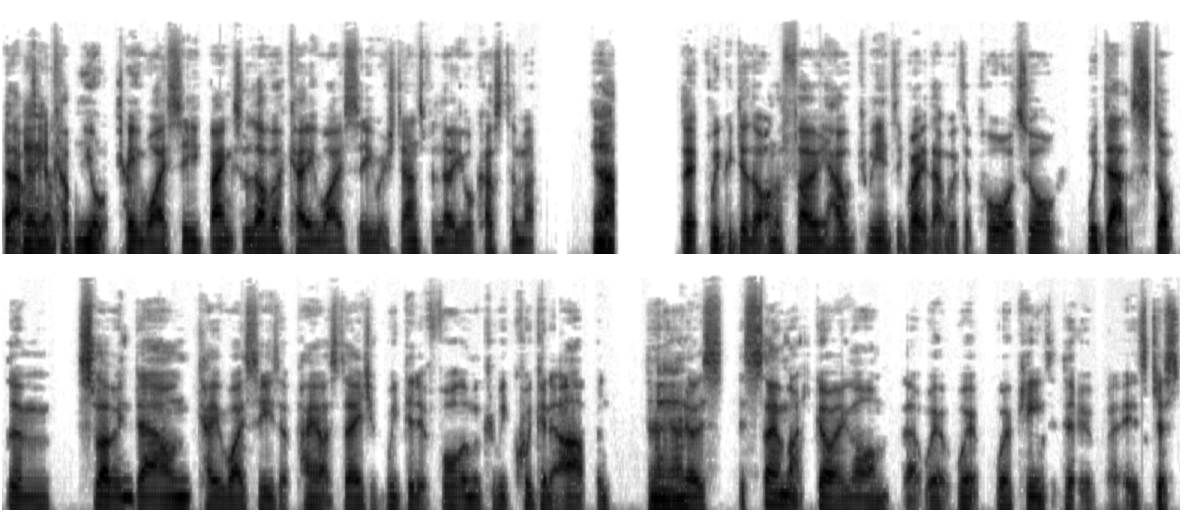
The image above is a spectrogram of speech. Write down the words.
That yeah, yeah. cover your KYC. Banks love a KYC, which stands for Know Your Customer. Yeah. So if we could do that on the phone, how can we integrate that with the portal? Would that stop them slowing down KYCs at payout stage? If we did it for them, could we quicken it up and yeah. You know, there's, there's so much going on that we're, we're, we're keen to do, but it's just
